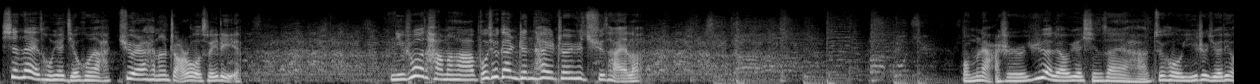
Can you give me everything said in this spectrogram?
现在同学结婚啊，居然还能找着我随礼。”你说他们哈不去干侦探，真是屈才了。我们俩是越聊越心酸呀，最后一致决定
